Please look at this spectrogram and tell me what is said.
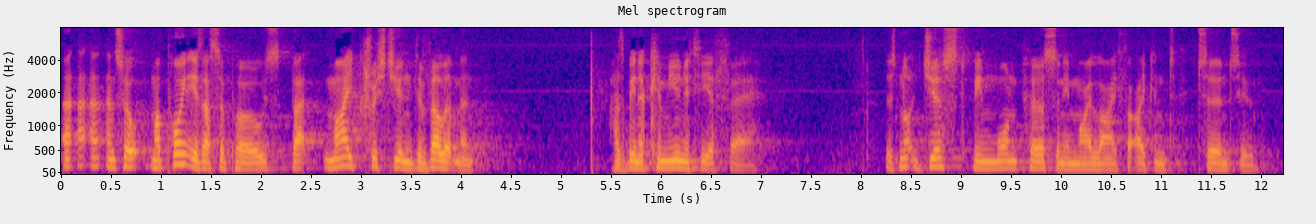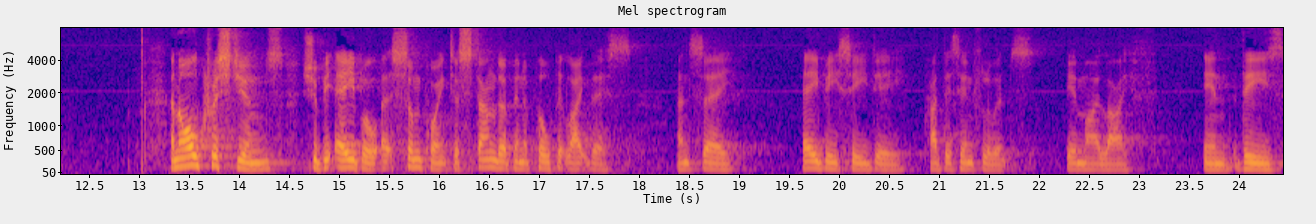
And so, my point is, I suppose, that my Christian development has been a community affair. There's not just been one person in my life that I can turn to. And all Christians should be able at some point to stand up in a pulpit like this and say, A, B, C, D had this influence in my life in these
